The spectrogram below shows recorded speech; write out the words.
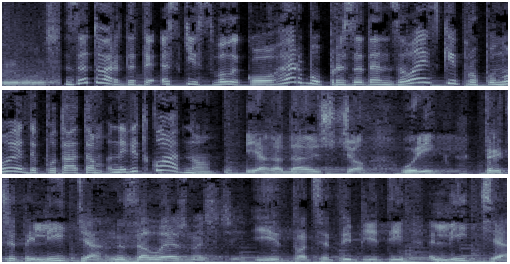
виявилися. Затвердити ескіз великого гербу президент Зеленський пропонує депутатам невідкладно. Я гадаю, що у рік 30-ліття незалежності і 25-ліття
